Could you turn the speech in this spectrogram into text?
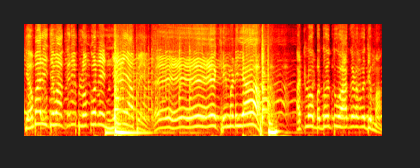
કે અમારી જેવા ગરીબ લોકોને ન્યાય આપે. એ, ખીમડિયા આટલો બધો તું આગળ વધમાં.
